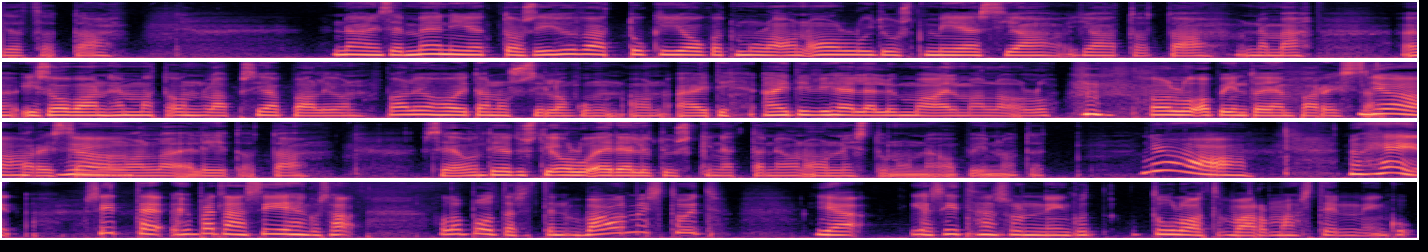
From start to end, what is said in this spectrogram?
ja tota, näin se meni, että tosi hyvät tukijoukot mulla on ollut just mies ja, ja tota, nämä isovanhemmat on lapsia paljon, paljon hoitanut silloin, kun on äiti, äiti vihellellyt maailmalla ollut, ollut opintojen parissa, joo, parissa joo. muualla. Eli tota, se on tietysti ollut edellytyskin, että ne on onnistunut ne opinnot. Joo. No hei, sitten hypätään siihen, kun sä lopulta sitten valmistuit ja, ja sittenhän sun niinku tulot varmasti niinku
